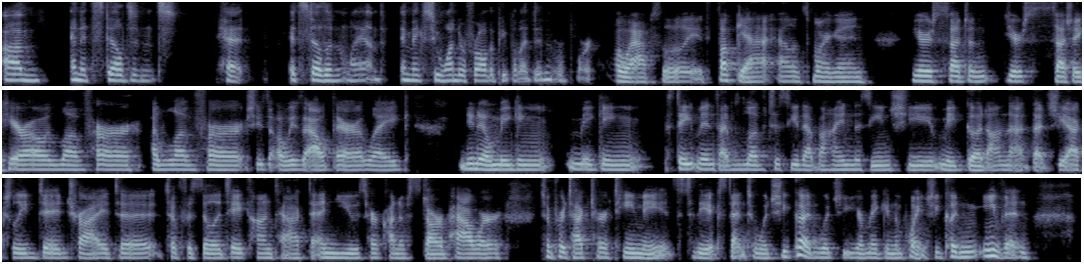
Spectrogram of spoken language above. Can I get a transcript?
um, and it still didn't hit it still didn't land. It makes you wonder for all the people that didn't report. Oh, absolutely. Fuck yeah, Alex Morgan. You're such a you're such a hero. I love her. I love her. She's always out there like, you know, making making statements. I'd love to see that behind the scenes she made good on that that she actually did try to to facilitate contact and use her kind of star power to protect her teammates to the extent to which she could, which you're making the point. She couldn't even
